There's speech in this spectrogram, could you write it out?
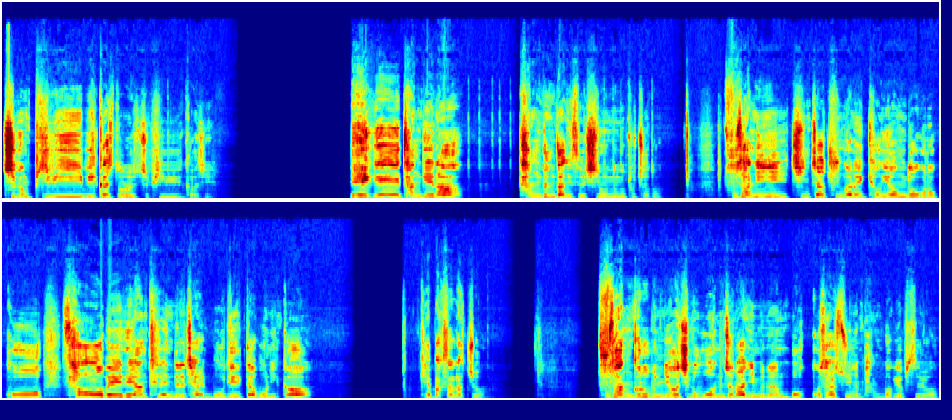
지금 BBB까지 떨어졌죠 BBB까지. 네개 단계나 강등당했어요 신용 등급조차도. 두산이 진짜 중간에 경영도 그렇고 사업에 대한 트렌드를 잘 못 읽다 보니까 개박살 났죠. 두산그룹은요 지금 원전 아니면은 먹고 살 수 있는 방법이 없어요.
